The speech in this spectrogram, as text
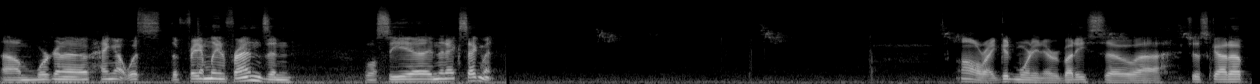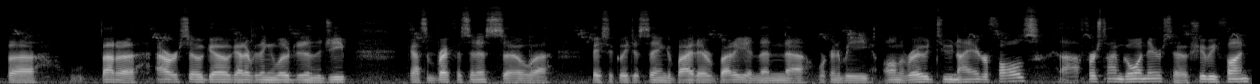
um, we're going to hang out with the family and friends and we'll see you in the next segment. All right, good morning, everybody. So uh, just got up uh, about an hour or so ago, got everything loaded in the Jeep, got some breakfast in us. So uh, basically just saying goodbye to everybody and then uh, we're going to be on the road to Niagara Falls. Uh, first time going there, so should be fun.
